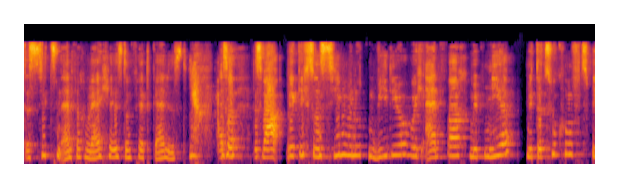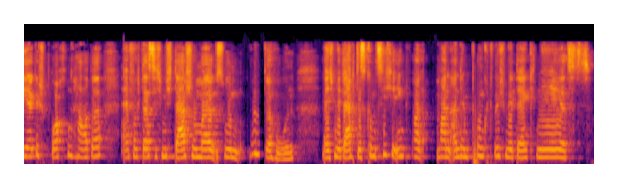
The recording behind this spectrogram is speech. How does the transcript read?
das Sitzen einfach weicher ist und fett geil ist. Ja. Also das war wirklich so ein sieben Minuten Video, wo ich einfach mit mir, mit der Zukunftsbär gesprochen habe, einfach, dass ich mich da schon mal so runterhole. Weil ich mir dachte, das kommt sicher irgendwann an den Punkt, wo ich mir denke, nee, jetzt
